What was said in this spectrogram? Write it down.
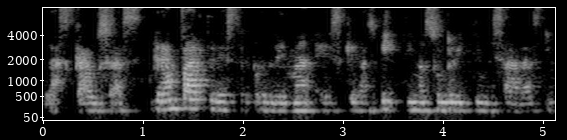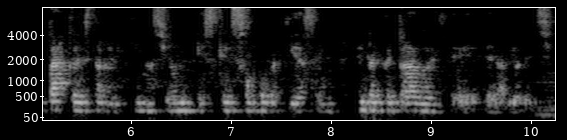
las causas. Gran parte de este problema es que las víctimas son revictimizadas y parte de esta revictimación es que son convertidas en, perpetradores de, la violencia.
